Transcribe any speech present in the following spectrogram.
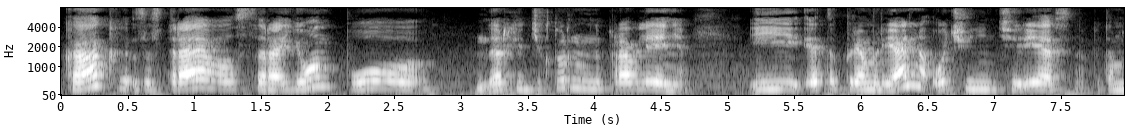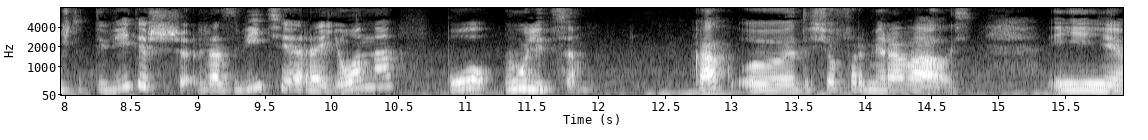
как застраивался район по архитектурным направлениям. И это прям реально очень интересно, потому что ты видишь развитие района по улицам, как э, это все формировалось. И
